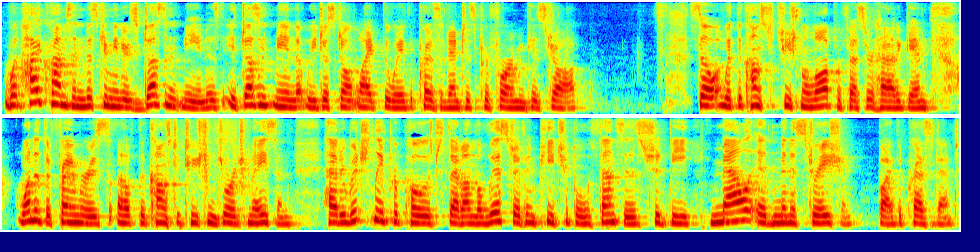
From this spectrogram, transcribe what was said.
what high crimes and misdemeanors doesn't mean is it doesn't mean that we just don't like the way the president is performing his job. So, with the constitutional law professor had again, one of the framers of the Constitution, George Mason, had originally proposed that on the list of impeachable offenses should be maladministration by the president.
